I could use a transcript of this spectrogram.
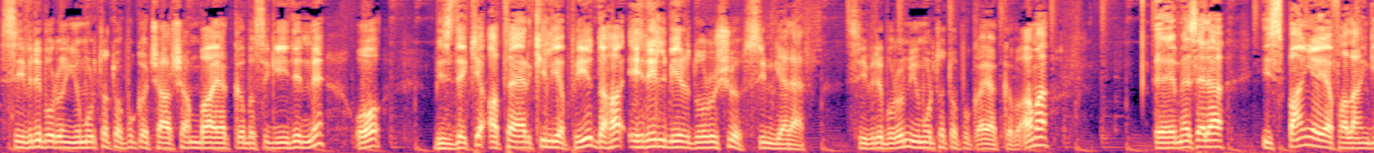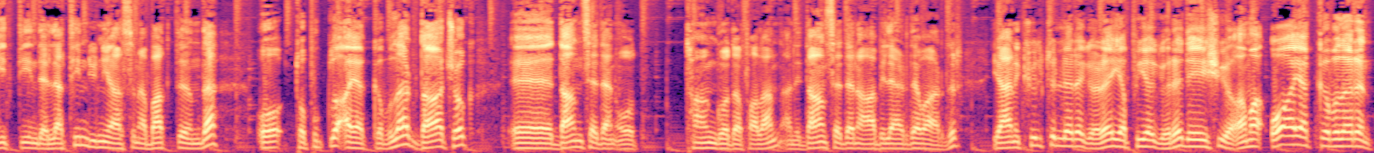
sivri burun yumurta topuk o çarşamba ayakkabısı giydin mi o bizdeki ataerkil yapıyı daha eril bir duruşu simgeler. Sivri burun yumurta topuk ayakkabı ama e, mesela İspanya'ya falan gittiğinde Latin dünyasına baktığında o topuklu ayakkabılar daha çok e, dans eden o tangoda falan hani dans eden abilerde vardır. Yani kültürlere göre yapıya göre değişiyor ama o ayakkabıların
